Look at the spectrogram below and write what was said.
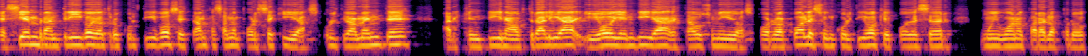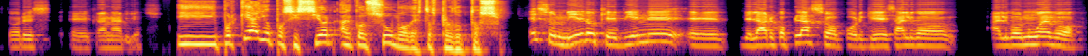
que siembran trigo y otros cultivos están pasando por sequías. Últimamente Argentina, Australia y hoy en día Estados Unidos, por lo cual es un cultivo que puede ser muy bueno para los productores eh, granarios. ¿Y por qué hay oposición al consumo de estos productos? Es un miedo que viene eh, de largo plazo porque es algo, algo nuevo.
